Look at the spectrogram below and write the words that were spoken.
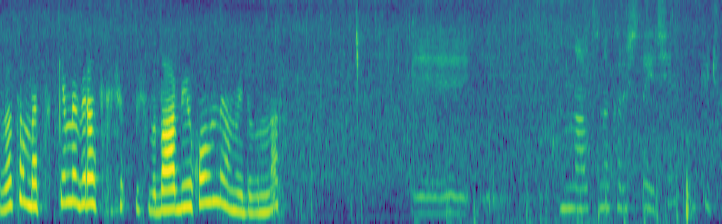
Zaten batık gemi biraz küçükmüş. Bu daha büyük olmuyor muydu bunlar? Ee, kumun altına karıştığı için küçük.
